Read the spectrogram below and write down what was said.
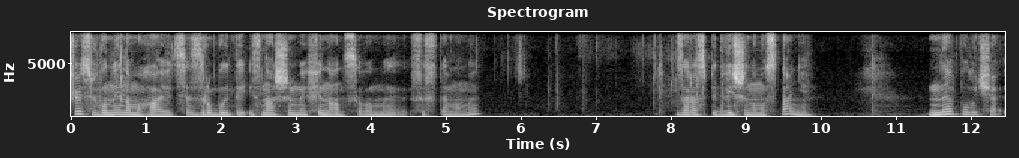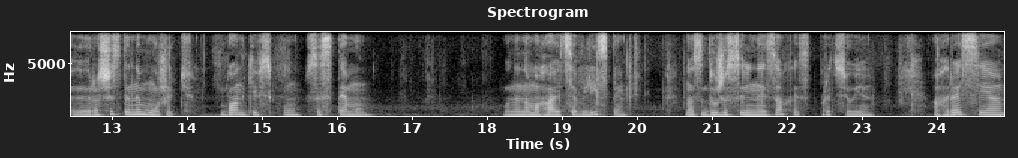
Щось вони намагаються зробити із нашими фінансовими системами. Зараз в підвішеному стані не получа... е, Рашисти не можуть банківську систему. Вони намагаються влізти. У нас дуже сильний захист працює. Агресія.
